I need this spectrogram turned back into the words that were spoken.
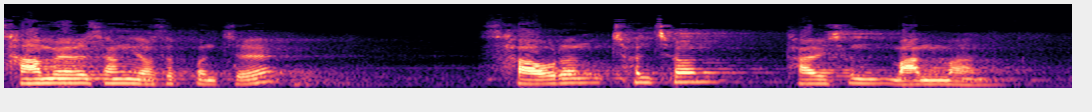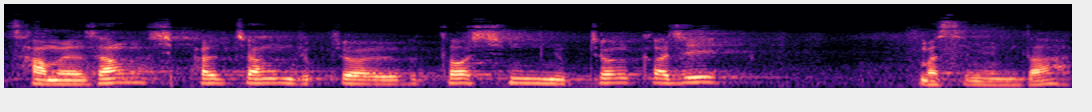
사무엘상 여섯 번째, 사울은 천천, 다윗은 만만. 사무엘상 18장 6절부터 16절까지 말씀입니다.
